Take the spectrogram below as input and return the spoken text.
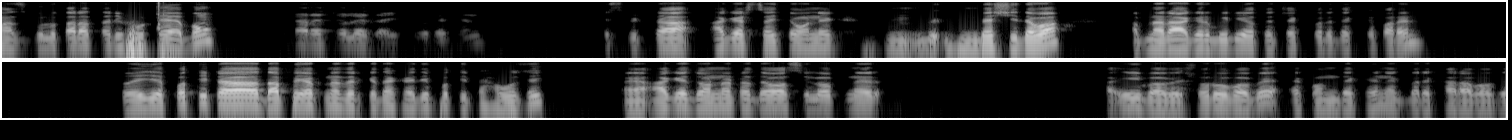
মাছগুলো তাড়াতাড়ি ফুটে এবং কিনারে চলে যায়। তো দেখেন স্পিডটা আগের চাইতে অনেক বেশি দেওয়া। আপনারা আগের ভিডিওতে চেক করে দেখতে পারেন। তো এই যে প্রতিটা ধাপে আপনাদেরকে দেখাই দিই, প্রতিটা হাউজেই। আগে ঝর্ণাটা দেওয়া ছিল আপনার এইভাবে সরুভাবে। এখন দেখেন একবারে খাড়াভাবে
